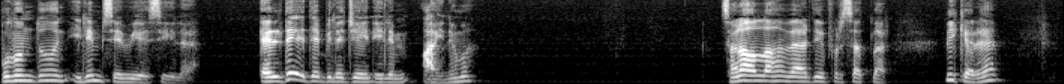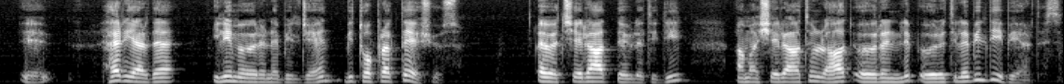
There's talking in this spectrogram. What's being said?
bulunduğun ilim seviyesiyle elde edebileceğin ilim aynı mı? Sana Allah'ın verdiği fırsatlar bir kere e, her yerde ilim öğrenebileceğin bir toprakta yaşıyorsun. Evet şeriat devleti değil ama şeriatın rahat öğrenilip öğretilebildiği bir yerdesin.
